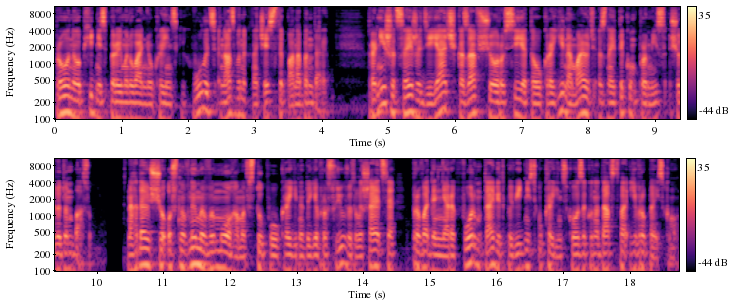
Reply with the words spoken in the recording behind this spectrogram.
про необхідність перейменування українських вулиць, названих на честь Степана Бандери. Раніше цей же діяч казав, що Росія та Україна мають знайти компроміс щодо Донбасу. Нагадаю, що основними вимогами вступу України до Євросоюзу залишається проведення реформ та відповідність українського законодавства європейському.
